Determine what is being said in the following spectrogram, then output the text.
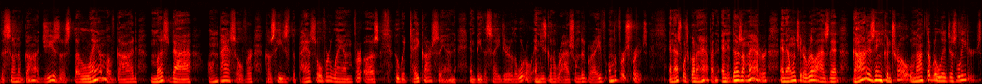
the Son of God, Jesus, the Lamb of God, must die on Passover because he's the Passover lamb for us who would take our sin and be the Savior of the world. And he's going to rise from the grave on the first fruits. And that's what's going to happen. And it doesn't matter. And I want you to realize that God is in control, not the religious leaders.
